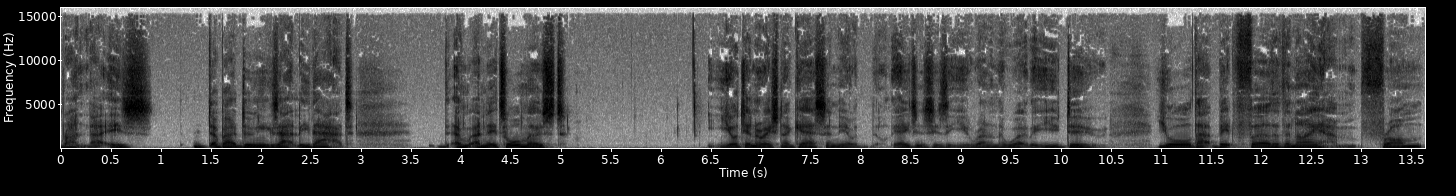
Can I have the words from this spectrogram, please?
run, that is about doing exactly that. And, and it's almost your generation, I guess, and you know the agencies that you run and the work that you do. You're that bit further than I am from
